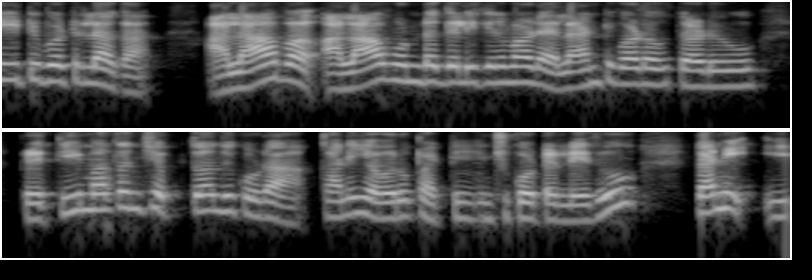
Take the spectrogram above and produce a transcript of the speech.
నీటి బొట్టులాగా. అలా అలా ఉండగలిగిన వాడు ఎలాంటి వాడు అవుతాడు ప్రతి మతం చెప్తోంది కూడా కానీ ఎవరు పట్టించుకోవటం లేదు. కానీ ఈ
